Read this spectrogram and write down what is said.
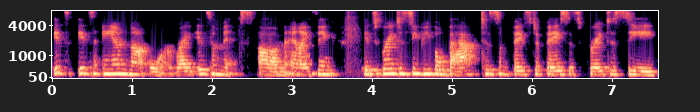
it's it's and not or, right? It's a mix. Um, and I think it's great to see people back to some face to face. It's great to see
